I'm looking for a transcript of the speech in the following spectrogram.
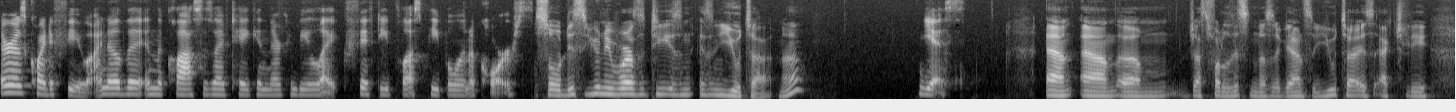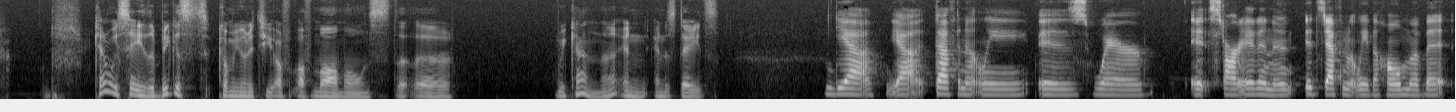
there is quite a few. I know that in the classes I've taken, there can be like 50 plus people in a course. So this university is in is in Utah, no? Yes. And and um, just for the listeners again, so Utah is actually, can we say, the biggest community of of Mormons that uh, we can no? in in the states. Yeah, yeah, definitely is where it started, and it, it's definitely the home of it.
